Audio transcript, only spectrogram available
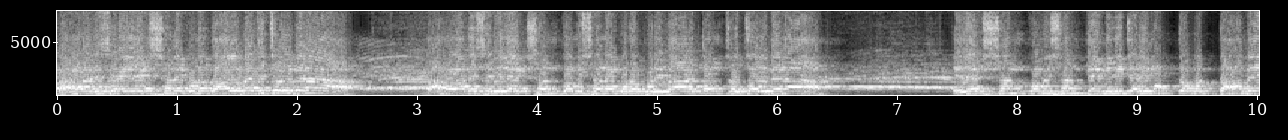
বাংলাদেশের ইলেকশনে কোনো দলবাজি চলবে না। বাংলাদেশের ইলেকশন কমিশনে কোনো পরিবারতন্ত্র চলবে না। ইলেকশন কমিশনকে মিলিটারি মুক্ত করতে হবে।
